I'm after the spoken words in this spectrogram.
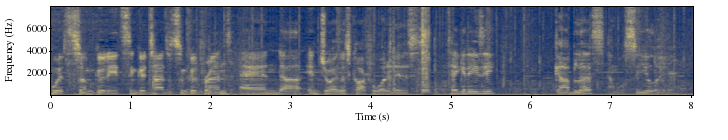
with some good eats and good times with some good friends and uh, enjoy this car for what it is. Take it easy, God bless, and we'll see you later.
